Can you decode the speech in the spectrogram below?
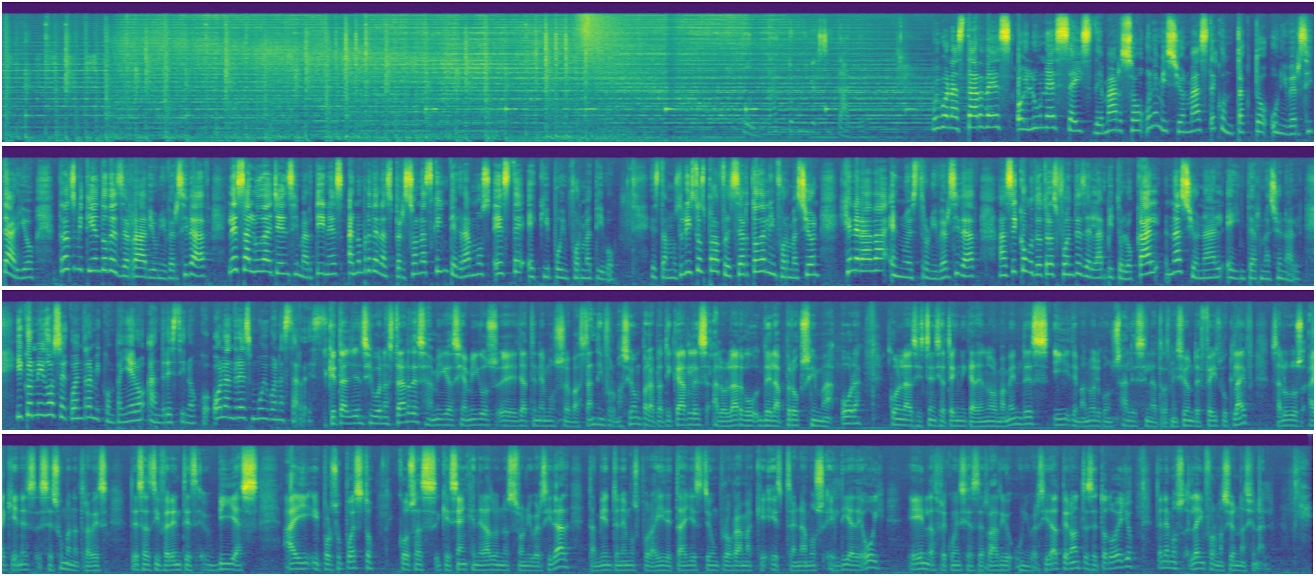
Buenas tardes, hoy lunes 6 de marzo, una emisión más de Contacto Universitario, transmitiendo desde Radio Universidad. Les saluda Jensi Martínez a nombre de las personas que integramos este equipo informativo. Estamos listos para ofrecer toda la información generada en nuestra universidad, así como de otras fuentes del ámbito local, nacional e internacional. Y conmigo se encuentra mi compañero Andrés Tinoco. Hola Andrés, muy buenas tardes. ¿Qué tal Jensi? Buenas tardes, amigas y amigos. Eh, ya tenemos bastante información para platicarles a lo largo de la próxima hora con la asistencia técnica de Norma Méndez y de Manuel González en la transmisión de Facebook Live. Saludos a quienes se suman a través de esas diferentes vías. Hay, y por supuesto, cosas que se han generado en nuestra universidad. También tenemos por ahí detalles de un programa que estrenamos el día de hoy en las frecuencias de Radio Universidad. Pero antes de todo ello, tenemos la información nacional.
